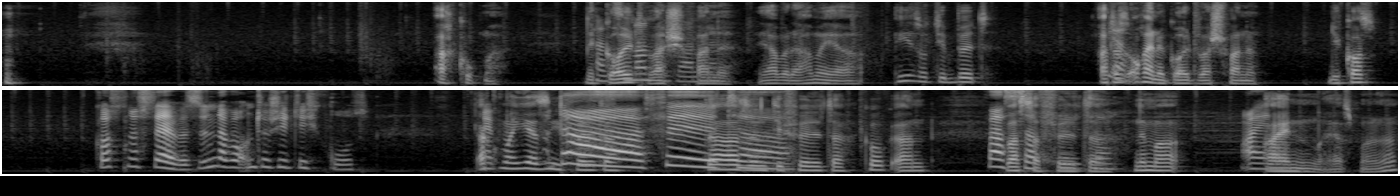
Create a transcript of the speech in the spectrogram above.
Ach, guck mal. Eine Kannst Goldwaschpfanne. Ja, aber da haben wir ja. Hier ist auch die Bild. Ach, das ist Ja. auch eine Goldwaschpfanne. Die kostet. Kosten dasselbe, sind aber unterschiedlich groß. Ach, guck mal, hier sind die Filter. Da, Filter. Da sind die Filter. Guck an. Wasserfilter. Nimm mal Ein. einen erstmal, ne?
